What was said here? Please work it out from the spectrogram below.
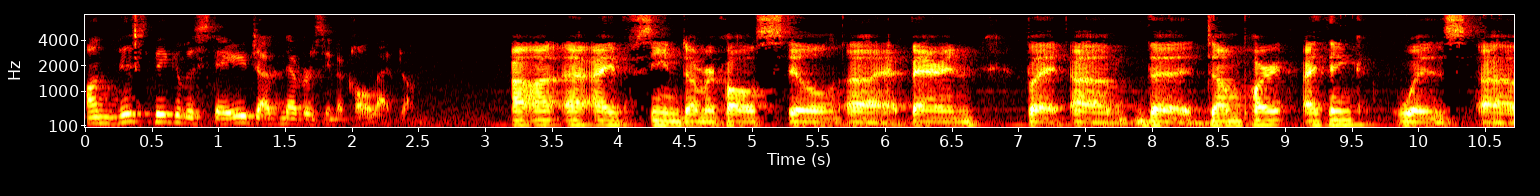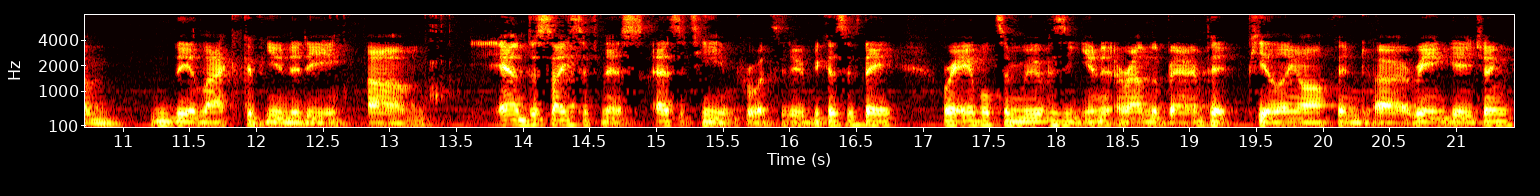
on this big of a stage. I've never seen a call that dumb. Uh, I've seen dumber calls still uh, at Baron, but um, the dumb part I think was um, the lack of unity um, and decisiveness as a team for what to do. Because if they were able to move as a unit around the Baron pit, peeling off and uh, re-engaging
